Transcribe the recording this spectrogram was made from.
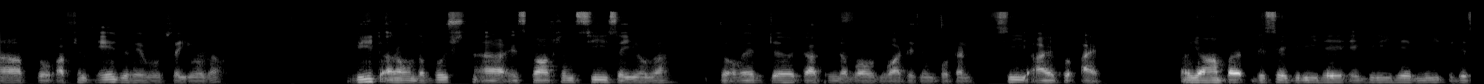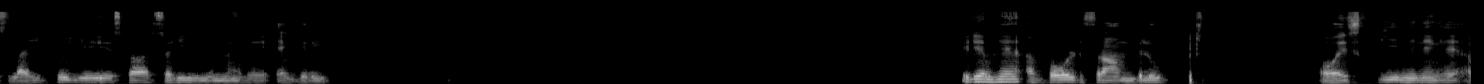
आप तो ऑप्शन ए जो है वो सही होगा बीट अराउंड द बुश इसका ऑप्शन सी सही होगा। तो avoid talking about what is important see eye to eye और यहाँ पर डिसएग्री है एग्री है मीट डिसलाइक तो ये इसका सही मीनिंग है एग्री इडियम है अ बोल्ड फ्रॉम ब्लू और इसकी मीनिंग है अ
